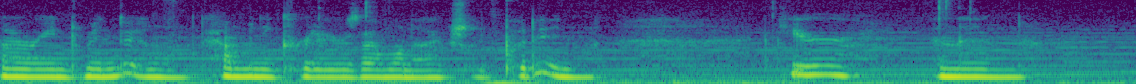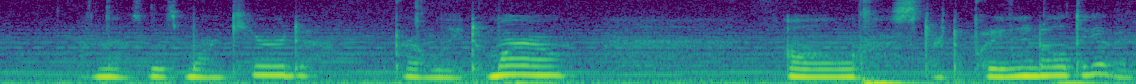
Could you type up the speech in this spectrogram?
an arrangement and how many critters I want to actually put in here. And then when this is more cured, probably tomorrow, I'll start putting it all together.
